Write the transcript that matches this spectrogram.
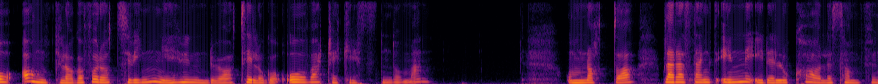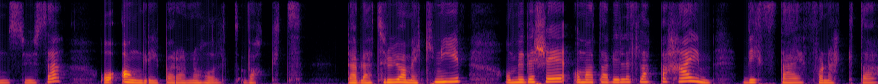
og anklaga for å tvinge hundua til å gå over til kristendommen. Om natta ble de stengt inne i det lokale samfunnshuset, og angriperne holdt vakt. De ble trua med kniv og med beskjed om at de ville slippe hjem hvis de fornekta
